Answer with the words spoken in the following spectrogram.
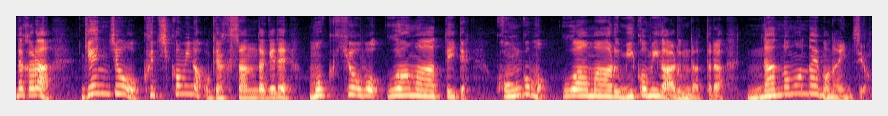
だから現状口コミのお客さんだけで目標を上回っていて今後も上回る見込みがあるんだったら何の問題もないんですよ。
